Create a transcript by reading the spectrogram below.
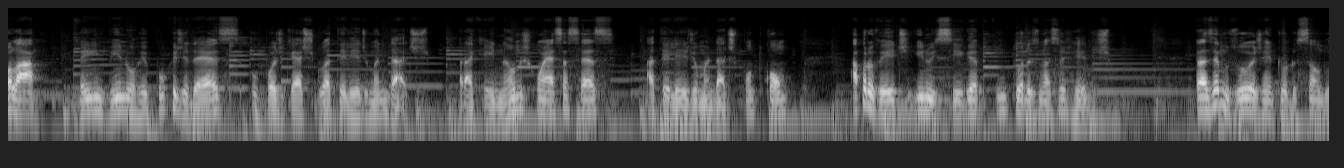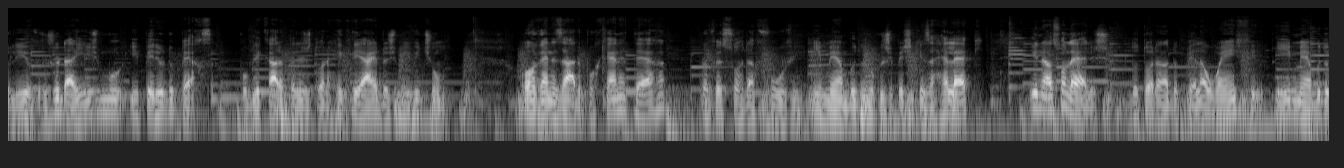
Olá, bem-vindo ao República de Ideias, o podcast do Ateliê de Humanidades. Para quem não nos conhece, acesse ateliêdehumanidades.com, aproveite e nos siga em todas as nossas redes. Trazemos hoje a introdução do livro Judaísmo e Período Persa, publicado pela editora Recriar em 2021, organizado por Kenneth Terra, professor da FUV e membro do Núcleo de Pesquisa RELEP, e Nelson Leles, doutorando pela UENF e membro do,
